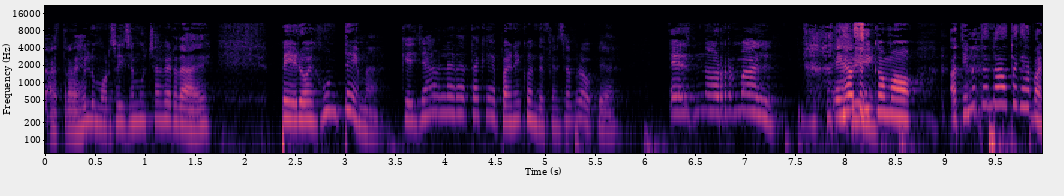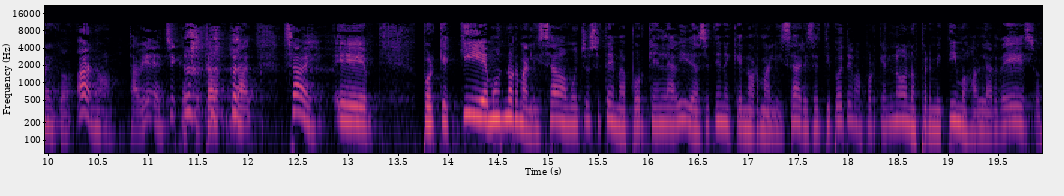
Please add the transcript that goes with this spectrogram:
a través del humor se dicen muchas verdades. Pero es un tema que ya hablar ataques de pánico en defensa propia es normal. Es así como, ¿a ti no te han dado ataques de pánico? Ah, no, está bien, chica. está- ¿Sabes? Eh, porque aquí hemos normalizado mucho ese tema, porque en la vida se tiene que normalizar ese tipo de temas, porque no nos permitimos hablar de eso.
